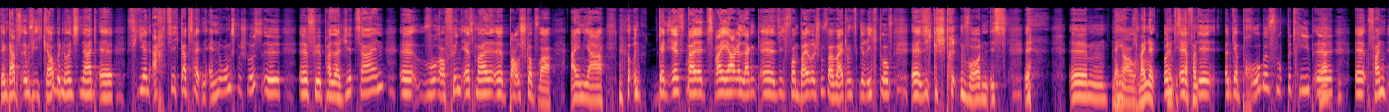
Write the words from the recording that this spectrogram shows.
dann gab es irgendwie, ich glaube 1984 gab es halt einen Änderungsbeschluss äh, äh, für Passagierzahlen, äh, woraufhin erstmal äh, Baustopp war. Ein Jahr. Und dann erstmal zwei Jahre lang äh, sich vom Bayerischen Verwaltungsgerichtshof äh, sich gestritten worden ist. Äh, ähm, Naja, genau. ich meine, und, ist äh, ja von, der, und der Probeflugbetrieb äh, äh, fand,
